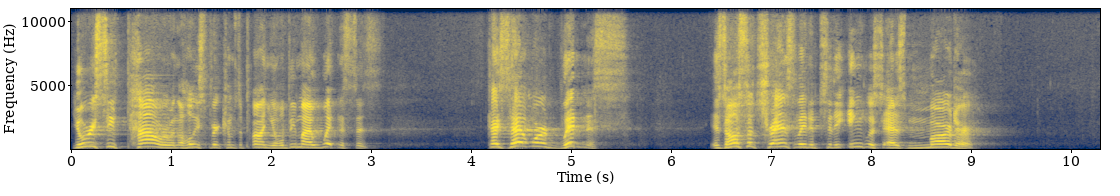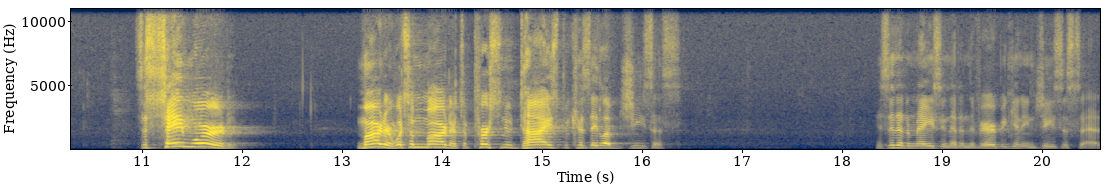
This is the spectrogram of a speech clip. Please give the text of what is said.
You'll receive power when the Holy Spirit comes upon you. will be my witnesses. Guys, that word witness is also translated to the English as martyr. It's the same word Martyr, what's a martyr? It's a person who dies because they love Jesus. Isn't it amazing that in the very beginning, Jesus said,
